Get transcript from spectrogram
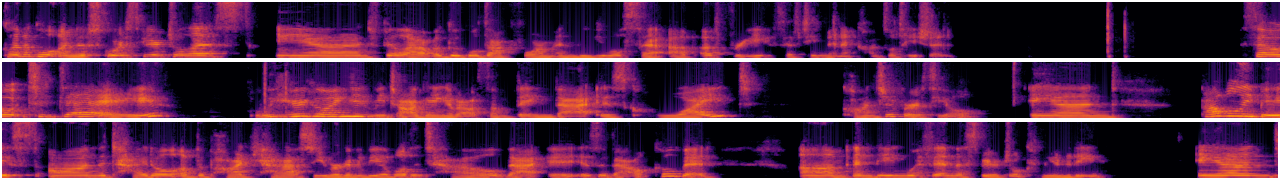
clinical underscore spiritualist, and fill out a Google Doc form, and we will set up a free 15 minute consultation. So today we're going to be talking about something that is quite controversial and probably based on the title of the podcast, you are going to be able to tell that it is about COVID um, and being within the spiritual community. And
